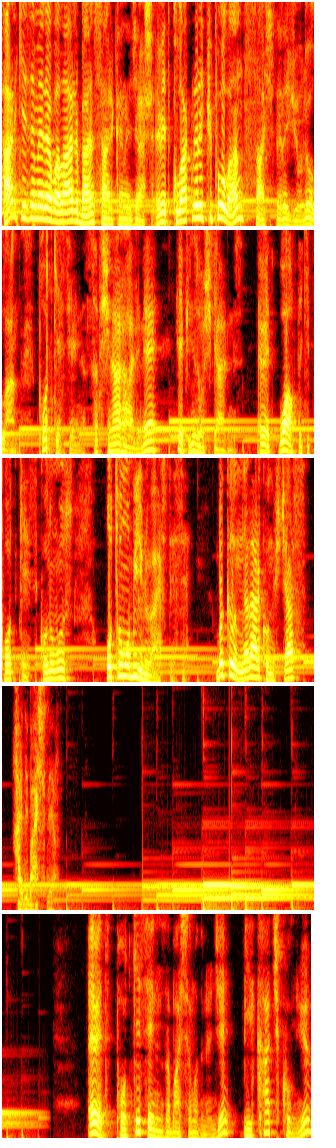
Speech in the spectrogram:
Herkese merhabalar ben Serkan Acar. Evet kulaklara küpe olan, saçlara jöle olan podcast yayını Satışın Her Haline hepiniz hoş geldiniz. Evet bu haftaki podcast konumuz Otomobil Üniversitesi. Bakalım neler konuşacağız? Hadi başlayalım. Evet podcast yayınımıza başlamadan önce birkaç konuyu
